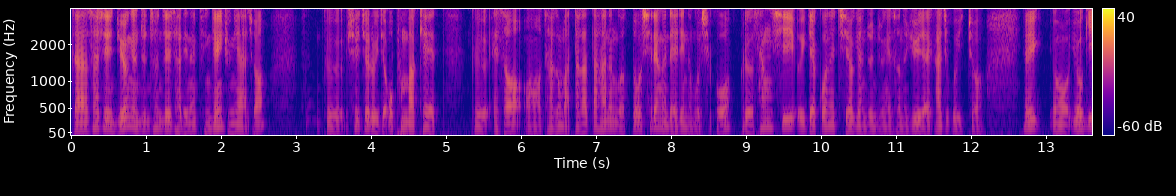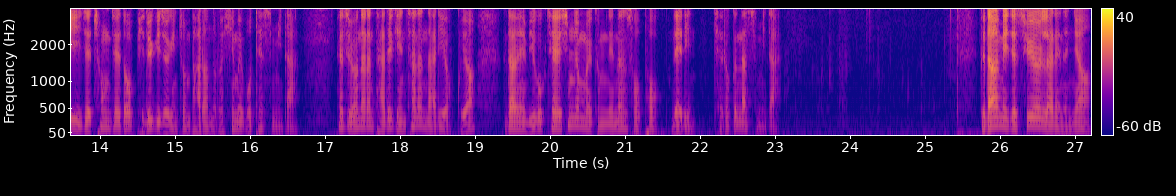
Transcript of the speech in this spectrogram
그러니까 사실 뉴욕 연준 총재 자리는 굉장히 중요하죠. 그 실제로 이제 오픈 마켓 그에서 어, 자금 왔다 갔다 하는 것도 실행을 내리는 곳이고 그리고 상시 의결권을 지역 연준 중에서는 유일하게 가지고 있죠. 여기 어, 여기 이제 총재도 비둘기적인 좀 발언으로 힘을 못했습니다. 그래서 요 날은 다들 괜찮은 날이었고요. 그 다음에 미국채 10년물 금리는 소폭 내린 채로 끝났습니다. 그 다음에 이제 수요일 날에는요.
